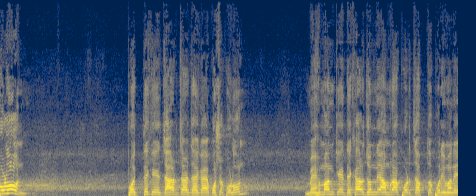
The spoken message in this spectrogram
পড়ুন। প্রত্যেকে যার যার জায়গায় বসে পড়ুন। মেহমানকে দেখার জন্য আমরা পর্যাপ্ত পরিমাণে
